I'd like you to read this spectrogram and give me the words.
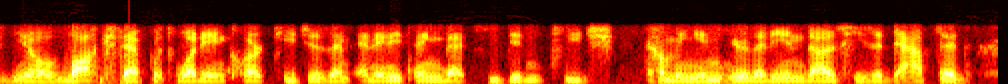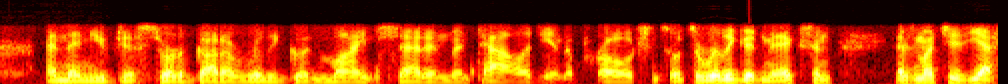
you know lockstep with what Ian Clark teaches, and, and anything that he didn't teach coming in here that Ian does, he's adapted. And then you've just sort of got a really good mindset and mentality and approach, and so it's a really good mix. And as much as yes,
